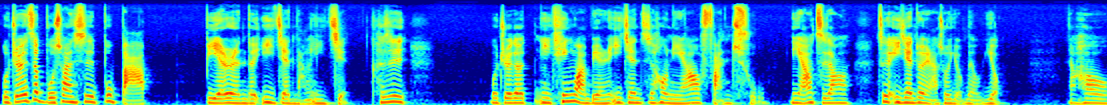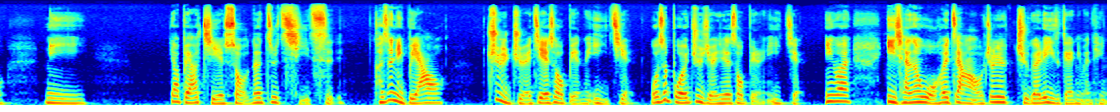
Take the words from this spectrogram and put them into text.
我觉得这不算是不把别人的意见当意见。可是我觉得你听完别人意见之后，你要反刍，你要知道这个意见对你来说有没有用，然后你要不要接受，那就其次。可是你不要拒绝接受别人的意见。我是不会拒绝接受别人意见，因为以前的我会这样。我就举个例子给你们听，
